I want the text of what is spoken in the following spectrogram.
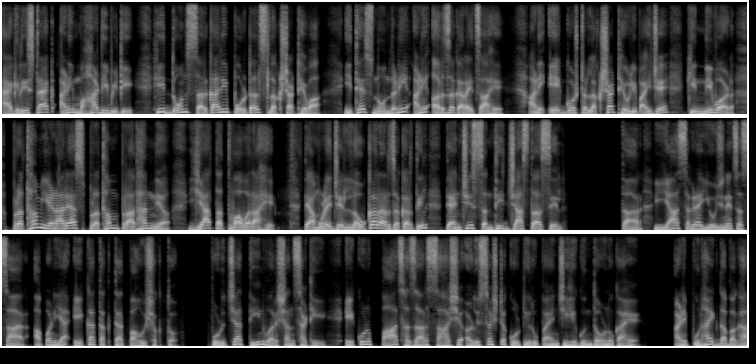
ॲग्रीस्टॅक आणि महाडीबीटी ही दोन सरकारी पोर्टल्स लक्षात ठेवा. इथेच नोंदणी आणि अर्ज करायचा आहे. आणि एक गोष्ट लक्षात ठेवली पाहिजे की निवड प्रथम येणाऱ्यास प्रथम प्राधान्य या तत्वावर आहे. त्यामुळे जे लवकर अर्ज करतील त्यांची संधी जास्त असेल. तर या सगळ्या योजनेचं सार आपण या एका तक्त्यात पाहू शकतो. पुढच्या तीन वर्षांसाठी एकूण पाच हजार सहाशे अडुसष्ट कोटी रुपयांची ही गुंतवणूक आहे. आणि पुन्हा एकदा बघा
